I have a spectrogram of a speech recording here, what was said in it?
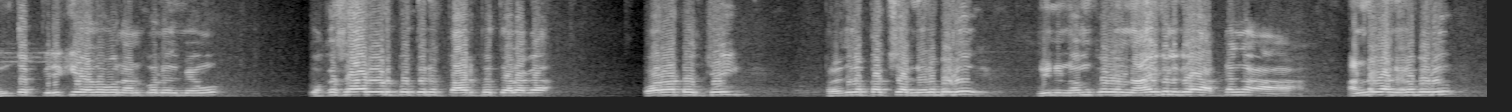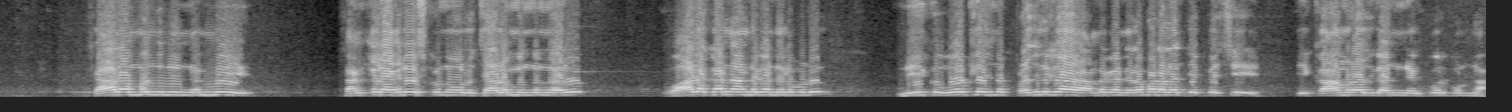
ఇంత పిరికి అని అనుకోలేదు మేము. ఒకసారి ఓడిపోతేనే పారిపోతే ఎలాగా? పోరాటం చెయ్యి. ప్రజల పక్షాన్ని నిలబడు. నిన్ను నమ్ముకున్న నాయకులుగా అడ్డంగా అండగా నిలబడు. చాలామంది నేను నమ్మి సంకలు ఎగరేసుకున్న వాళ్ళు చాలామంది ఉన్నారు. వాళ్ళకన్నా అండగా నిలబడు. నీకు ఓట్లేసిన ప్రజలుగా అండగా నిలబడాలని చెప్పేసి ఈ కామరాజు గారిని నేను కోరుకుంటున్నా.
